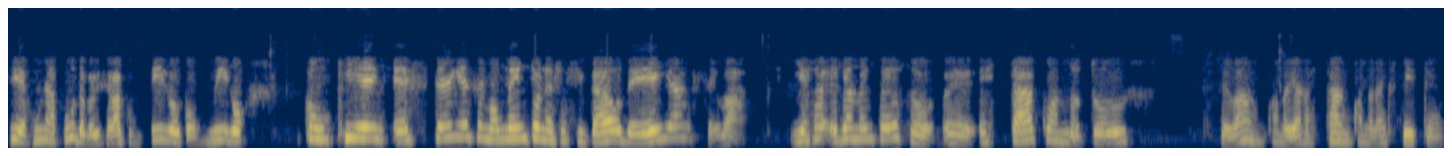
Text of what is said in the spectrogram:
sí, es una puta porque se va contigo, conmigo, con quien esté en ese momento necesitado de ella, se va. Y es, re- es realmente eso, eh, está cuando todos se van, cuando ya no están, cuando no existen.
